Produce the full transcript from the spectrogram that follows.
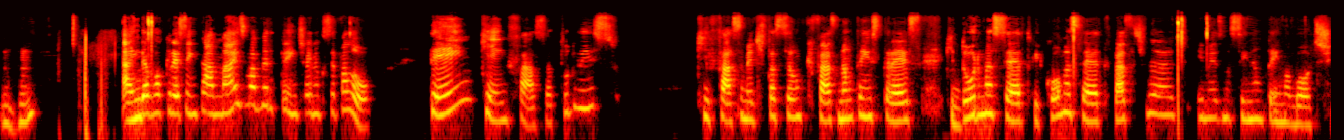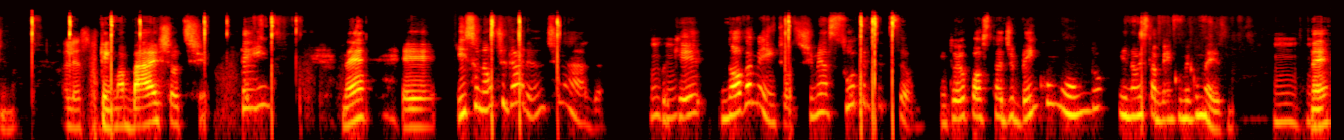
Uhum. Ainda vou acrescentar mais uma vertente aí no que você falou. Tem quem faça tudo isso que faça meditação, que faça, não tenha estresse, que durma certo, que coma certo, que faça atividade e mesmo assim não tem uma boa autoestima. Olha só. Tem uma baixa autoestima. Tem, né? É, isso não te garante nada. Uhum. Porque, novamente, autoestima é a sua percepção. Então eu posso estar de bem com o mundo e não estar bem comigo mesmo. Uhum. Né?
